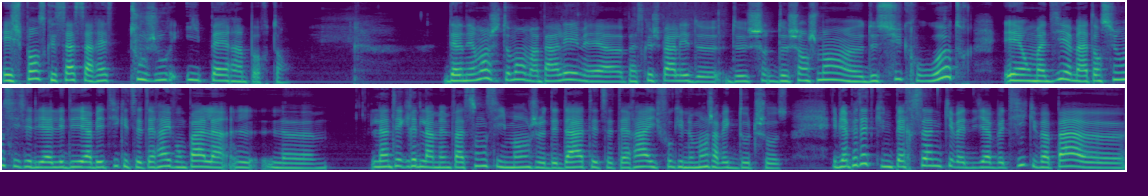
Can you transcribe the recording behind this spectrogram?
Et je pense que ça, ça reste toujours hyper important. Dernièrement, justement, on m'a parlé, mais euh, parce que je parlais de, de, de changement euh, de sucre ou autre, et on m'a dit, mais attention, si c'est les diabétiques, etc., ils vont pas le l'intégrer de la même façon s'il mange des dates, etc. Il faut qu'il le mange avec d'autres choses. Eh bien, peut-être qu'une personne qui va être diabétique va pas euh,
